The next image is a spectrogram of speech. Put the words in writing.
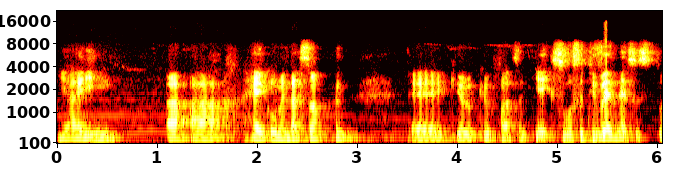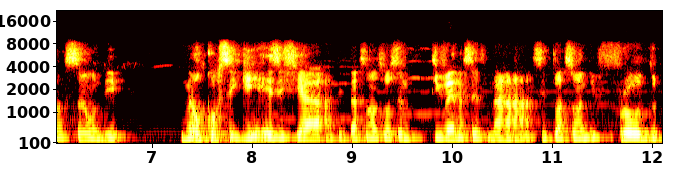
E aí, a, a recomendação é, que, eu, que eu faço aqui é que se você tiver nessa situação de não conseguir resistir à, tentação, se você estiver na, na situação de Frodo,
